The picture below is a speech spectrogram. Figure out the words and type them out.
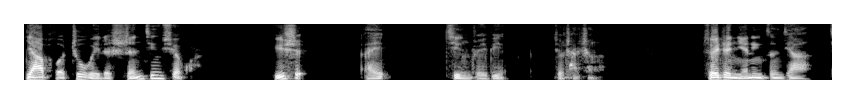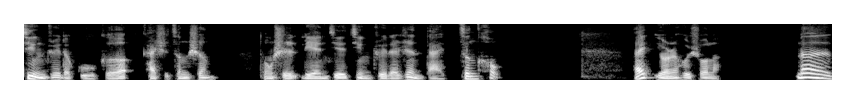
压迫周围的神经血管，于是，哎，颈椎病就产生了。随着年龄增加，颈椎的骨骼开始增生，同时连接颈椎的韧带增厚。哎，有人会说了，那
